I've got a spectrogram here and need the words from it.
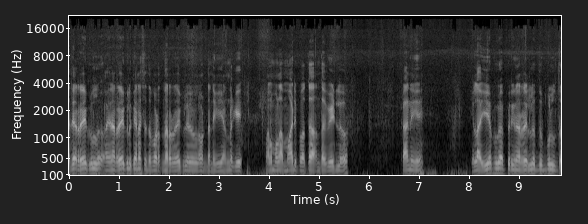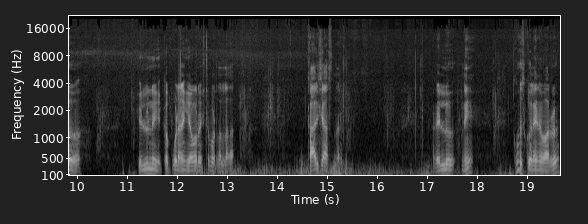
అదే రేకులు అయినా రేకులకైనా సిద్ధపడుతున్నారు రేకులు ఇళ్ళలో ఉండడానికి ఎండకి మలమల మాడిపోతా అంత వేడిలో. కానీ ఇలా ఏపుగా పెరిగిన రెల్లు దుబ్బులతో ఇళ్ళుని కప్పుకోవడానికి ఎవరు ఇష్టపడతారు కాల్ చేస్తున్నారు. రెల్లుని కోసుకోలేని వారు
